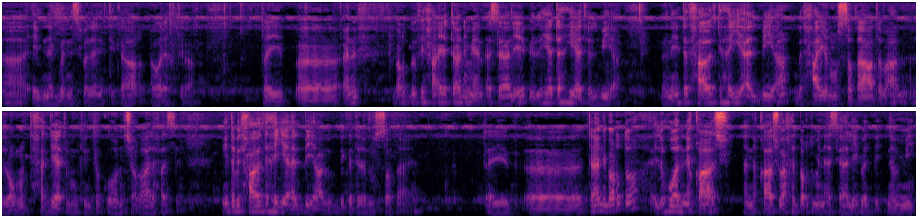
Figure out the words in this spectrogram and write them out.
آه ابنك بالنسبة للابتكار أو الاختراع. طيب آه أنا برضو في حاجة تانية من الأساليب اللي هي تهيئة البيئة. يعني أنت تحاول تهيئ البيئة بالحاجة المستطاعة طبعا رغم التحديات ممكن تكون شغالة حسي أنت بتحاول تهيئ البيئة بقدر المستطاع. يعني. طيب آه تاني برضو اللي هو النقاش. النقاش واحد برضو من أساليب اللي بتنمي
